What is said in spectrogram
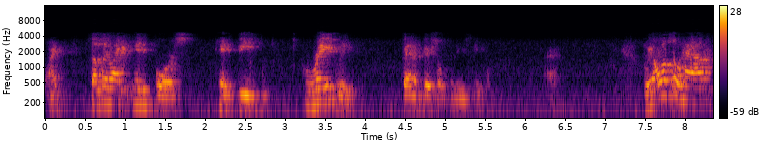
Right? Something like Inforce can be greatly beneficial to these people. We also have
